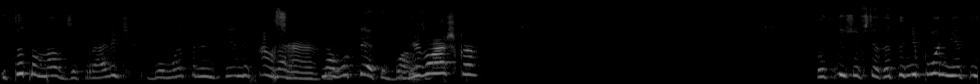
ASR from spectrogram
І тут нам надо заправить, бо ми прилетіли А, на, на вот эту базу. не важко. Отличие всех, это не планета и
